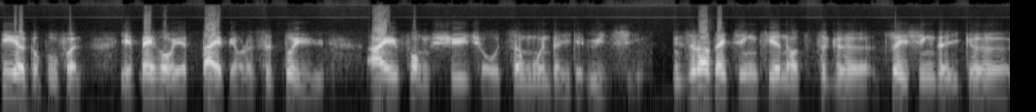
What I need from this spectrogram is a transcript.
第二个部分也背后也代表的是对于 iPhone 需求增温的一个预期。你知道在今天呢，这个最新的一个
